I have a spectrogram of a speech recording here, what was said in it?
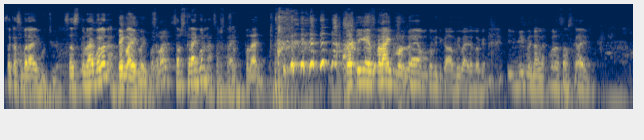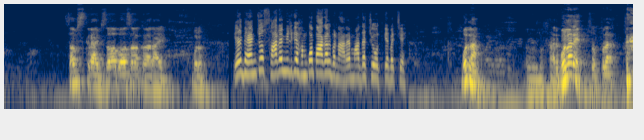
सब्सक्राइब सब्सक्राइब बोलो ना। एक बार एक बार सब्सक्राइब बोलो ना सब्सक्राइब ठीक है स्प्राइट बोल रहा है। है, हमको भी दिखा हम भी वायरल हो गए। टीवी में डालना बोलो सब्सक्राइब सब्सक्राइब सब सब्सक्राइब बोलो। ये बहन चो सारे मिलके हमको पागल बना रहे मादर चौथ के बच्चे। बोल ना अरे बोला रे। सब्सक्राइब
